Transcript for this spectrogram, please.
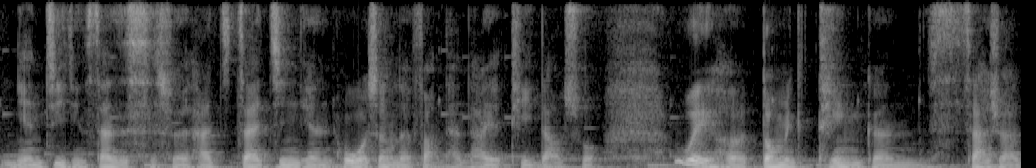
年纪已经三十四岁。他在今天获胜的访谈，他也提到说。为何 Dominic Thiem 跟 Sasha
